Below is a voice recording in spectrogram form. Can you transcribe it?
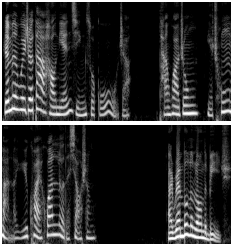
人们为这大好年景所鼓舞着，谈话中也充满了愉快欢乐的笑声。I ramble along the beach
